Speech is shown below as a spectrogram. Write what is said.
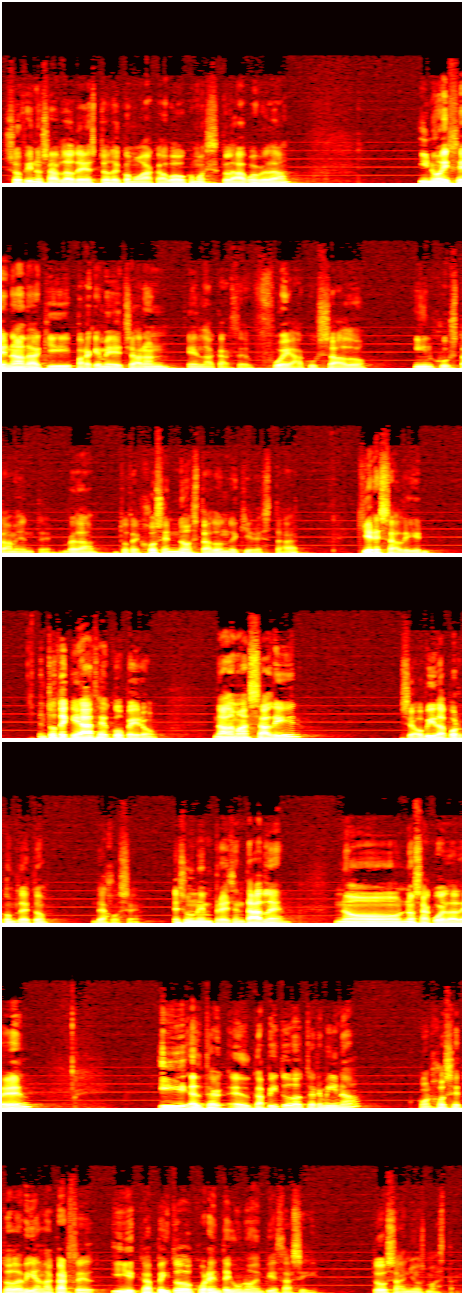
Sophie nos ha hablado de esto, de cómo acabó como esclavo, ¿verdad? y no hice nada aquí para que me echaran en la cárcel. Fue acusado injustamente, ¿verdad? Entonces José no está donde quiere estar, quiere salir. Entonces, ¿qué hace el copero? Nada más salir, se olvida por completo de José. Es un impresentable, no, no se acuerda de él. Y el, el capítulo termina con José todavía en la cárcel y el capítulo 41 empieza así, dos años más tarde.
